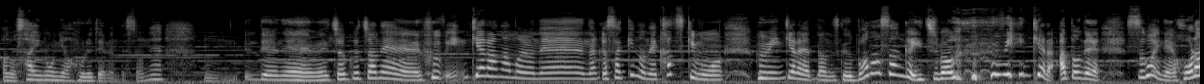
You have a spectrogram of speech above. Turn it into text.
あの、才能に溢れてるんですよね。うん。でね、めちゃくちゃね、不憫キャラなのよね。なんかさっきのね、かつきも不憫キャラやったんですけど、バナさんが一番 不憫キャラ。あとね、すごいね、ホラ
